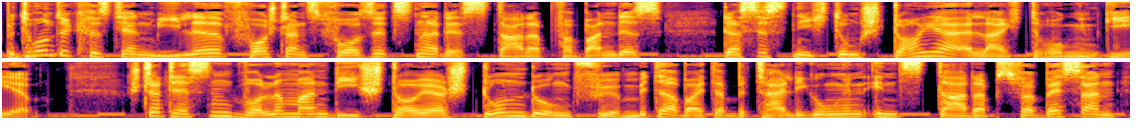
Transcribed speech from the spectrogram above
betonte Christian Miele, Vorstandsvorsitzender des Startup-Verbandes, dass es nicht um Steuererleichterungen gehe. Stattdessen wolle man die Steuerstundung für Mitarbeiterbeteiligungen in Startups verbessern,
